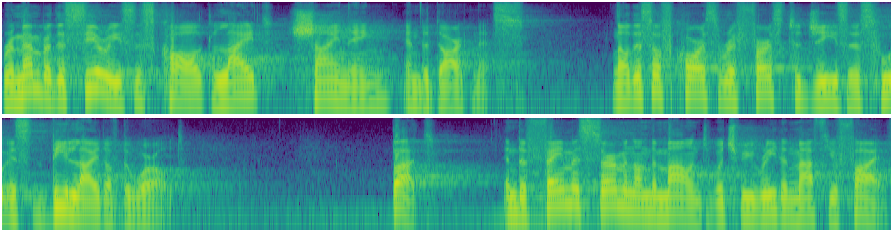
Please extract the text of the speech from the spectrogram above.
Remember, the series is called Light Shining in the Darkness. Now, this, of course, refers to Jesus, who is the light of the world. But in the famous Sermon on the Mount, which we read in Matthew 5,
